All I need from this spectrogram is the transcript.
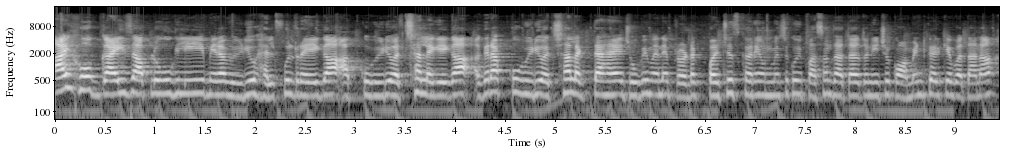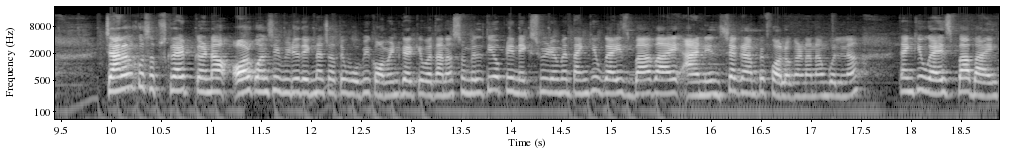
आई होप गाइज़ आप लोगों के लिए मेरा वीडियो हेल्पफुल रहेगा, आपको वीडियो अच्छा लगेगा। अगर आपको वीडियो अच्छा लगता है, जो भी मैंने प्रोडक्ट परचेज करें, उनमें से कोई पसंद आता है तो नीचे कॉमेंट करके बताना। चैनल को सब्सक्राइब करना और कौन सी वीडियो देखना चाहते हो, वो भी कॉमेंट करके बताना। सो मिलती हूँ अपने नेक्स्ट वीडियो में। Thank you guys bye bye and Instagram पे फॉलो करना ना बोलना thank you guys bye bye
